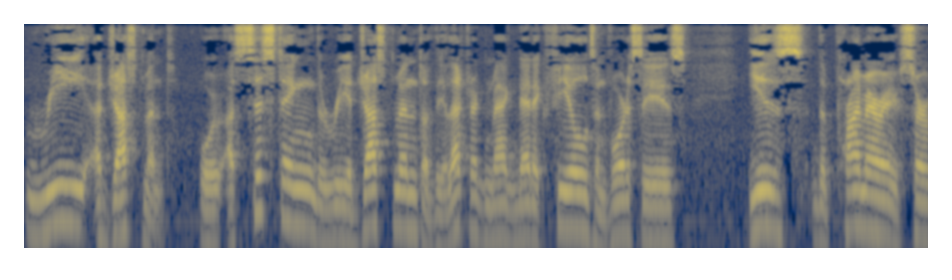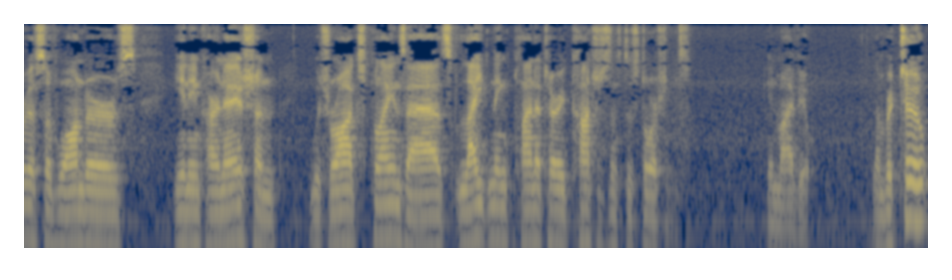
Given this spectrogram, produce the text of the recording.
readjustment or assisting the readjustment of the electromagnetic fields and vortices is the primary service of wanderers in incarnation which Ra explains as lightning planetary consciousness distortions, in my view. Number two,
